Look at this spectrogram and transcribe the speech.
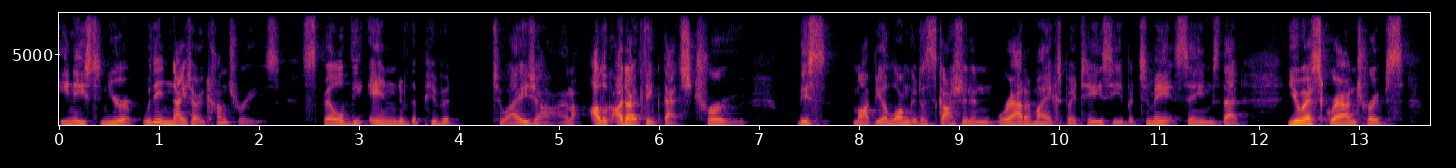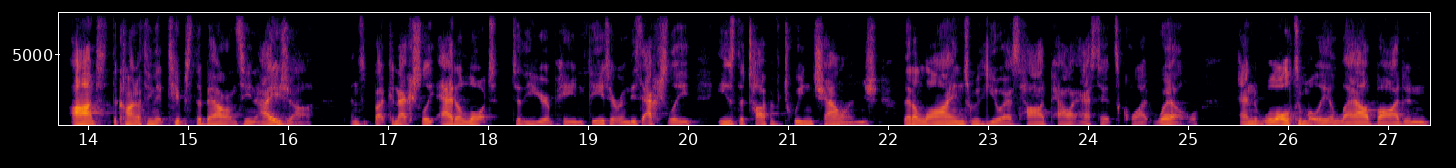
in Eastern Europe within NATO countries spelled the end of the pivot to Asia. And I look, I don't think that's true. This might be a longer discussion and we're out of my expertise here, but to me it seems that US ground troops aren't the kind of thing that tips the balance in Asia and but can actually add a lot to the European theater and this actually is the type of twin challenge that aligns with US hard power assets quite well and will ultimately allow Biden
